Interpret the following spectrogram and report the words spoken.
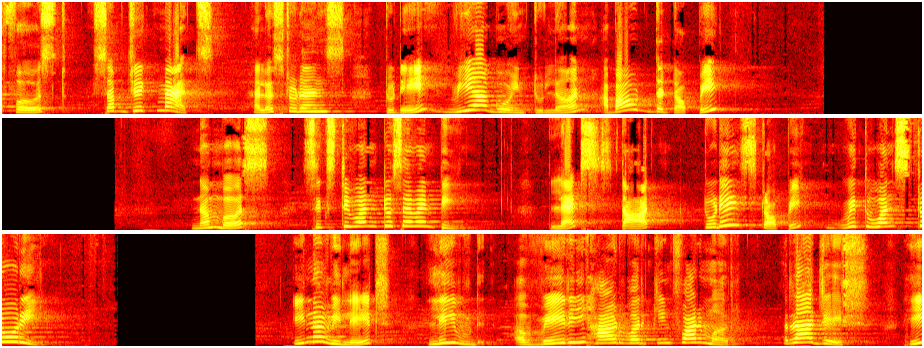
first subject maths. Hello students. Today we are going to learn about the topic numbers 61 to 70. Let's start today's topic with one story. In a village lived a very hard working farmer, Rajesh. He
